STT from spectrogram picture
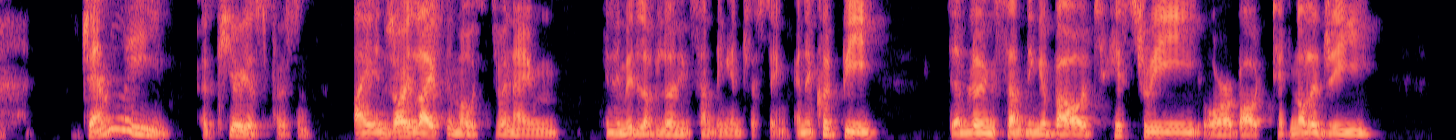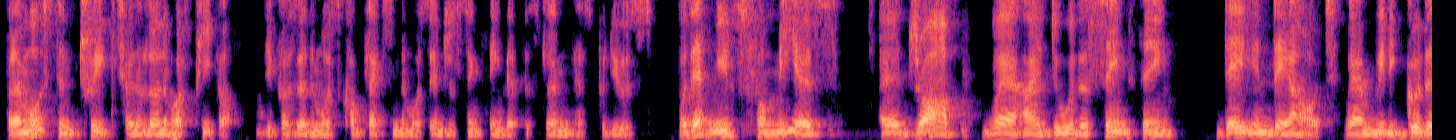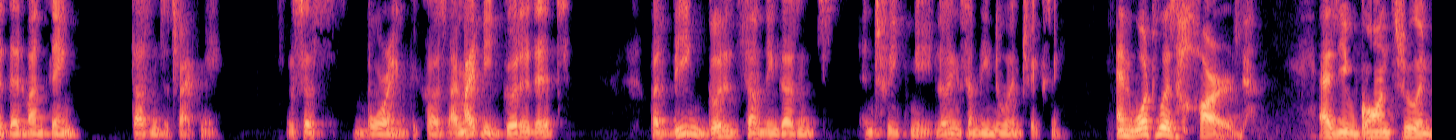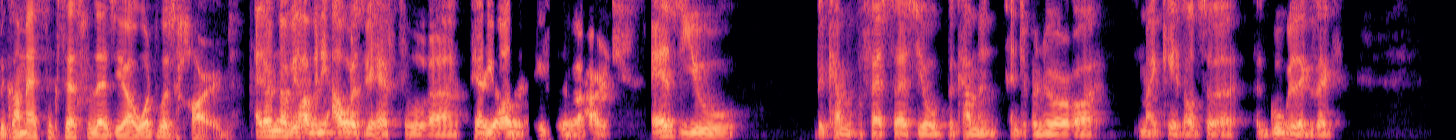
generally a curious person. I enjoy life the most when I'm in the middle of learning something interesting. And it could be that I'm learning something about history or about technology, but I'm most intrigued when I learn about people because they're the most complex and the most interesting thing that this planet has produced. What that means for me is a job where I do the same thing day in, day out, where I'm really good at that one thing doesn't attract me. It's just boring because I might be good at it, but being good at something doesn't intrigue me. Learning something new intrigues me. And what was hard as you've gone through and become as successful as you are? What was hard? I don't know how many hours we have to uh, tell you all the things that were hard. As you become a professor, as you become an entrepreneur, or in my case, also a, a Google exec,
